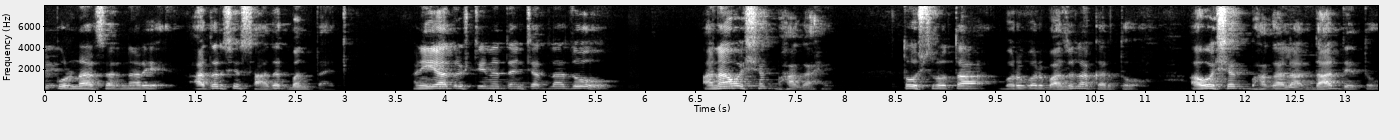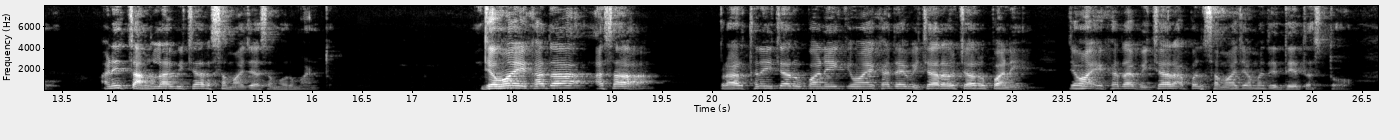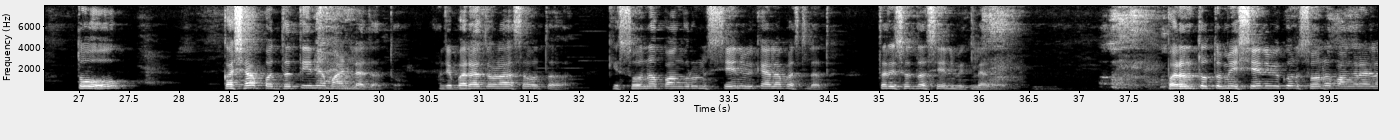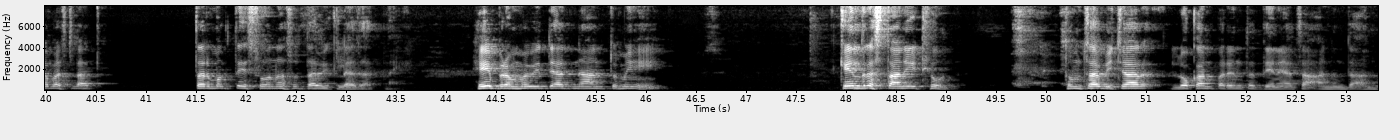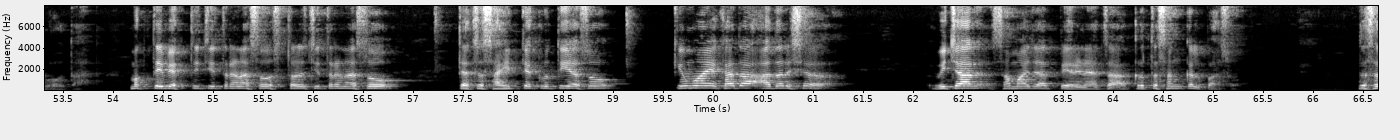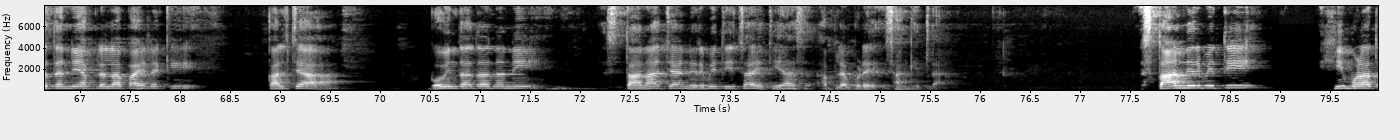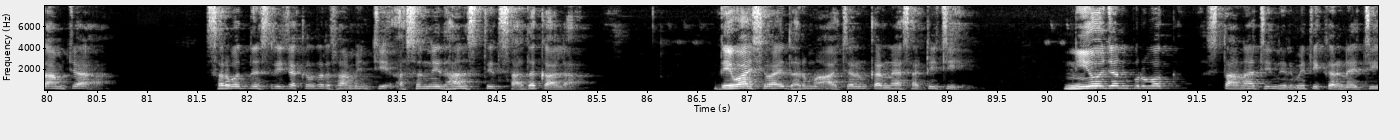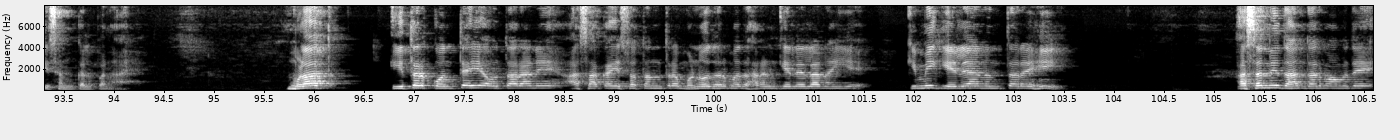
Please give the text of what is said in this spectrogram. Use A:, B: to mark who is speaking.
A: पूर्ण असणारे आदर्श साधक बनत आहेत. आणि या दृष्टीनं त्यांच्यातला जो अनावश्यक भाग आहे तो श्रोता बरोबर बाजूला करतो आवश्यक भागाला दाद देतो आणि चांगला विचार समाजासमोर मांडतो. जेव्हा एखादा असा प्रार्थनेच्या रूपाने किंवा एखाद्या विचाराच्या रूपाने जेव्हा एखादा विचार आपण समाजामध्ये देत असतो तो कशा पद्धतीने मांडला जातो? म्हणजे बऱ्याच वेळा असं होतं की सोनं पांघरून शेण विकायला बसलं तरीसुद्धा शेण विकल्या जातं. परंतु तुम्ही शेण विकून सोनं पांघरायला बसलात तर मग ते सोनंसुद्धा विकल्या जात नाही. हे ब्रह्मविद्या ज्ञान तुम्ही केंद्रस्थानी ठेवून तुमचा विचार लोकांपर्यंत देण्याचा आनंद अनुभवतात. मग ते व्यक्तिचित्रण असो स्थळचित्रण असो त्याचं साहित्यकृती असो किंवा एखादा आदर्श विचार समाजात पेरण्याचा कृतसंकल्प असो. जसं त्यांनी आपल्याला पाहिलं की कालच्या गोविंददादांनी स्थानाच्या निर्मितीचा इतिहास आपल्यापुढे सांगितला. स्थान निर्मिती ही मुळात आमच्या सर्वज्ञ श्री चक्रधर स्वामींची असन्निधान स्थित साधकाला देवाशिवाय धर्म आचरण करण्यासाठीची नियोजनपूर्वक स्थानाची निर्मिती करण्याची संकल्पना आहे. मुळात इतर कोणत्याही अवताराने असा काही स्वतंत्र मनोधर्म धारण केलेला नाही आहे की मी गेल्यानंतरही असन्निधान धर्मामध्ये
